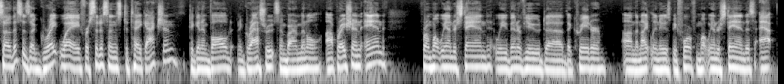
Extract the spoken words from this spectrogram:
So this is a great way for citizens to take action, to get involved in a grassroots environmental operation. And from what we understand, we've interviewed uh, the creator on the nightly news before. From what we understand, this app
